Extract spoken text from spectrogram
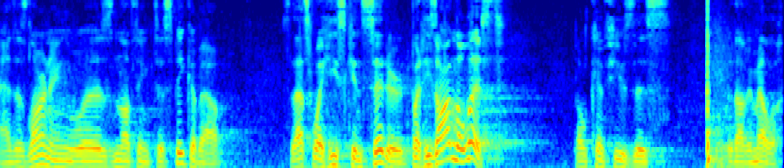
and his learning was nothing to speak about. So that's why he's considered, but he's on the list. Don't confuse this with Avimelech,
